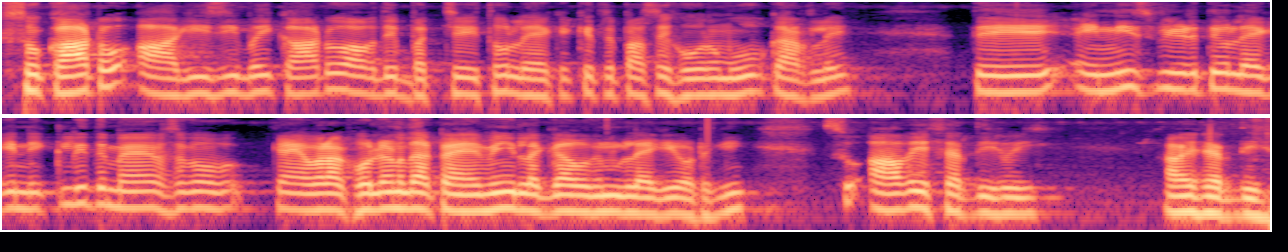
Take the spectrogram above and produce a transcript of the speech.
ਸੋ ਕਾਟੋ ਆ ਗਈ ਸੀ ਬਈ ਕਾਟੋ ਆਪਦੇ ਬੱਚੇ ਇਥੋਂ ਲੈ ਕੇ ਕਿਤੇ ਪਾਸੇ ਹੋਰ ਮੂਵ ਕਰ ਲੇ ਤੇ ਇੰਨੀ ਸਪੀਡ ਤੇ ਉਹ ਲੈ ਕੇ ਨਿਕਲੀ ਤੇ ਮੈਂ ਸਗੋਂ ਕੈਮਰਾ ਖੋਲਣ ਦਾ ਟਾਈਮ ਹੀ ਨਹੀਂ ਲੱਗਾ ਉਹਨੂੰ ਲੈ ਕੇ ਉੱਠ ਗਈ। ਸੋ ਆਵੇ ਫਿਰਦੀ ਹੋਈ। ਆਵੇ ਫਿਰਦੀ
